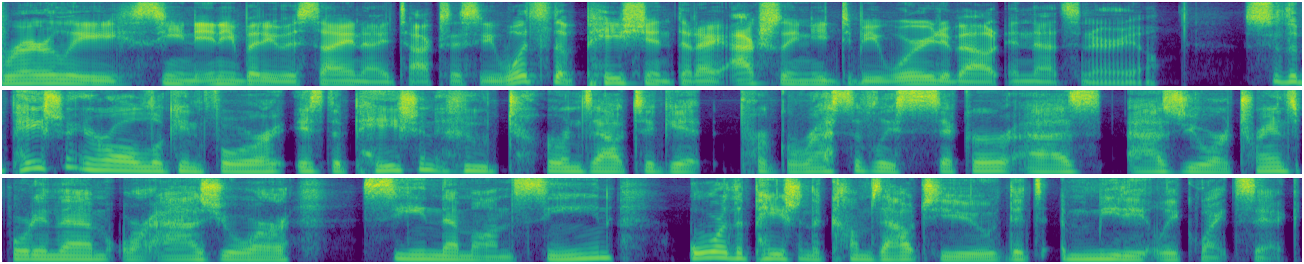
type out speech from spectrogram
rarely seen anybody with cyanide toxicity. What's the patient that I actually need to be worried about in that scenario? So the patient you're all looking for is the patient who turns out to get progressively sicker as as you are transporting them or as you're seeing them on scene or the patient that comes out to you that's immediately quite sick.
